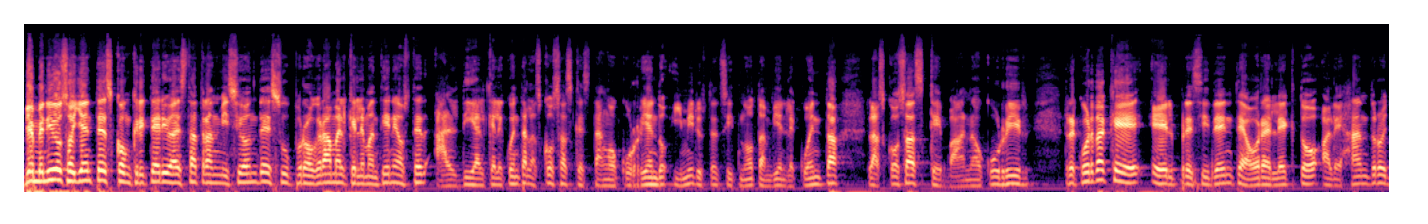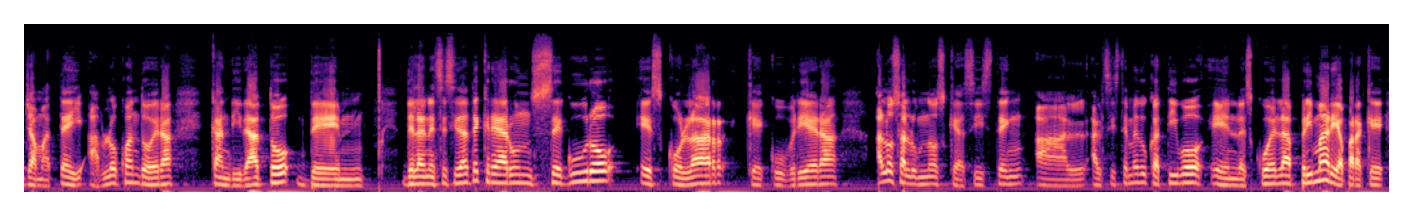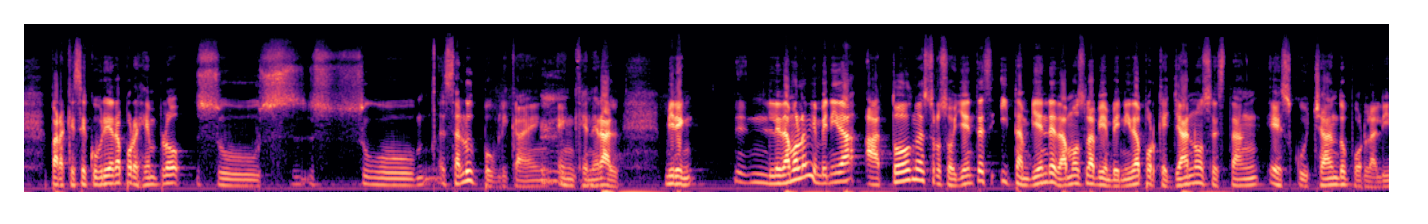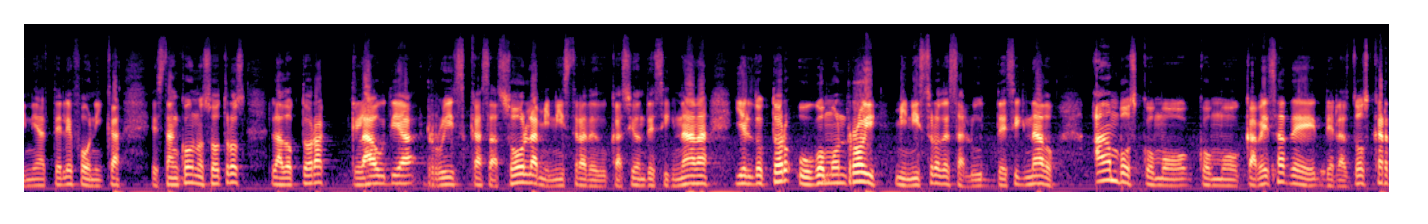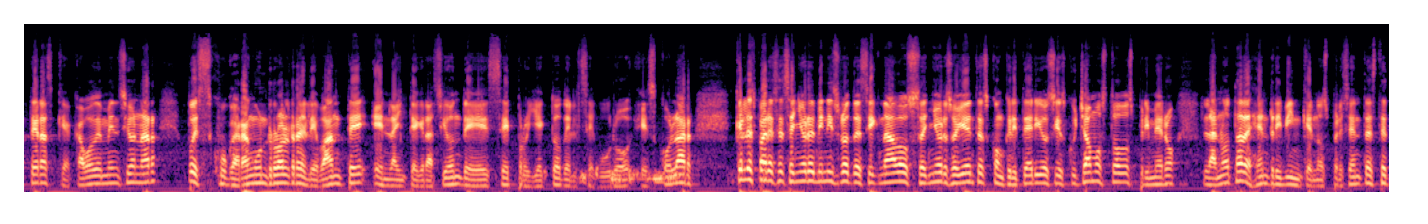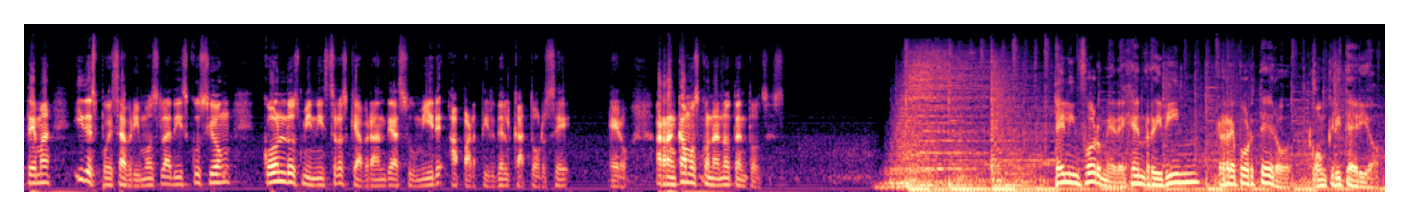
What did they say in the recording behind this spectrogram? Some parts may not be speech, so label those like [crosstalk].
Bienvenidos oyentes con criterio a esta transmisión de su programa, el que le mantiene a usted al día, el que le cuenta las cosas que están ocurriendo. Y mire usted, si no, también le cuenta las cosas que van a ocurrir. Recuerda que el presidente ahora electo, Alejandro Yamatei, habló cuando era candidato de, de la necesidad de crear un seguro escolar que cubriera a los alumnos que asisten al, sistema educativo en la escuela primaria para que, para que se cubriera, por ejemplo, su, salud pública en, en general. Miren, le damos la bienvenida a todos nuestros oyentes y también le damos la bienvenida porque ya nos están escuchando por la línea telefónica. Están con nosotros la doctora Claudia Ruiz Casasola, ministra de Educación designada, y el doctor Hugo Monroy, ministro de Salud designado. Ambos como, como cabeza de, de, las dos carteras que acabo de mencionar, pues jugarán un rol relevante en la integración de ese proyecto del seguro escolar. ¿Qué les parece, señores ministros designados, señores oyentes con criterios? Y escuchamos todos primero la nota de Henry Bean que nos presenta este tema y después abrimos la discusión con los ministros que habrán de asumir a partir del 14 Arrancamos con la nota entonces. El informe de Henry Bean, reportero con criterio.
